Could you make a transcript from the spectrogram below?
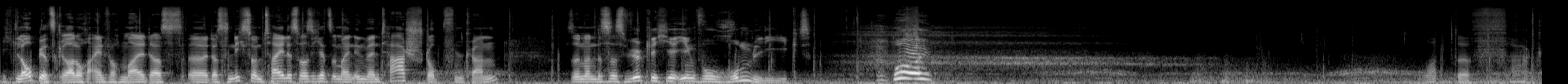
Ich glaube jetzt gerade auch einfach mal, dass äh, das nicht so ein Teil ist, was ich jetzt in mein Inventar stopfen kann. Sondern dass das wirklich hier irgendwo rumliegt. Hoi! What the fuck?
